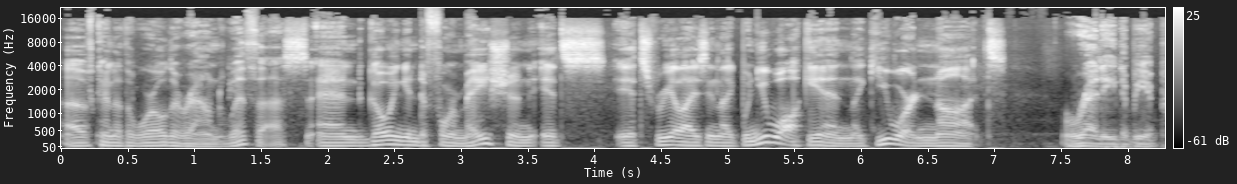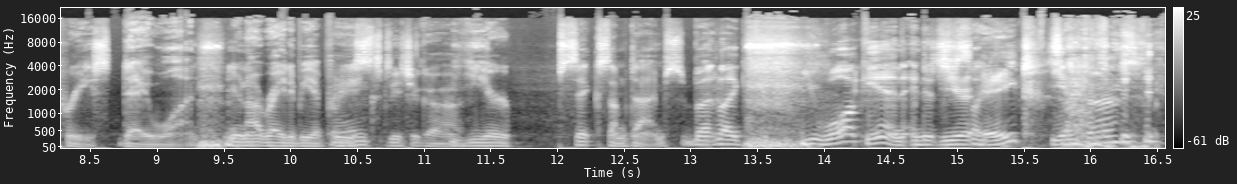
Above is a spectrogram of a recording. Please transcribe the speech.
of kind of the world around with us, and going into formation, it's it's realizing like when you walk in, like you are not ready to be a priest day one. You're not ready to be a thanks priest be to god year six sometimes, but like you walk in and it's year like, eight Yeah. sometimes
